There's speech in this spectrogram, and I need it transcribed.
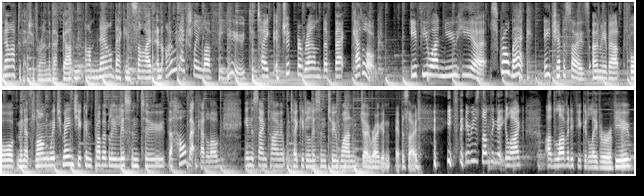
Now, after that trip around the back garden, I'm now back inside, and I would actually love for you to take a trip around the back catalogue. If you are new here, scroll back. Each episode's only about four minutes long, which means you can probably listen to the whole back catalogue in the same time it would take you to listen to one Joe Rogan episode. if there is something that you like, I'd love it if you could leave a review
